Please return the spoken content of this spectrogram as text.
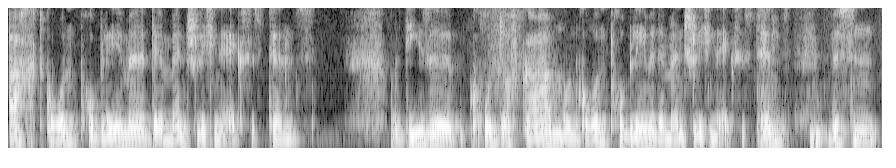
acht Grundprobleme der menschlichen Existenz. Und diese Grundaufgaben und Grundprobleme der menschlichen Existenz müssen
